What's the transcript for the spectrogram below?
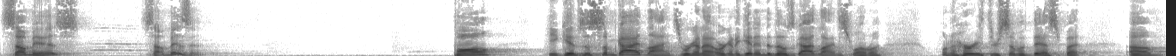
Some is, some isn't. Paul he gives us some guidelines. We're gonna, we're gonna get into those guidelines. So I wanna, wanna hurry through some of this, but, um,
